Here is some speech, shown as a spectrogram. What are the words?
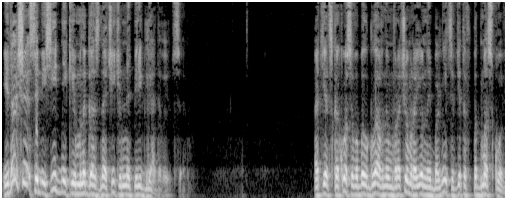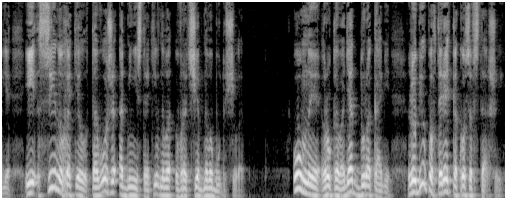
и дальше собеседники многозначительно переглядываются. Отец Кокосова был главным врачом районной больницы где-то в Подмосковье, и сыну хотел того же административного врачебного будущего. Умные руководят дураками, любил повторять Кокосов-старший.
